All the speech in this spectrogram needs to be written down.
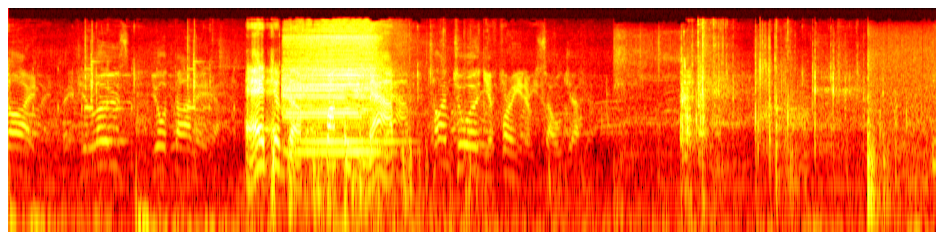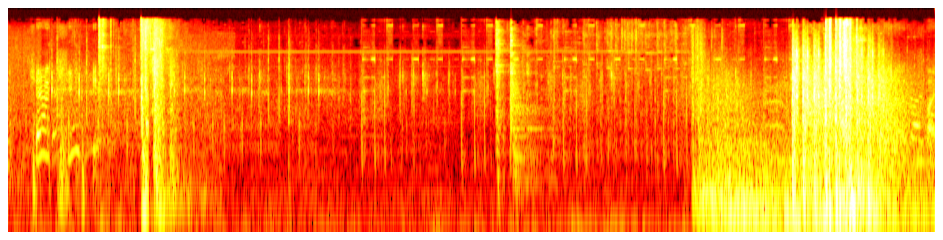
line. But if you lose, you're done here. Edge of the fucking map. Time to earn your freedom, soldier. Jack shit here. Like, Teammate is redeployed. Stand by.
